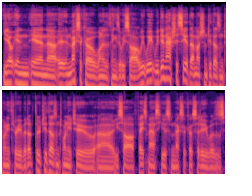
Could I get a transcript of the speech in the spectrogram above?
You know, in in uh, in Mexico, one of the things that we saw, we, we, we didn't actually see it that much in 2023, but up through 2022, uh, you saw face mask use in Mexico City was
